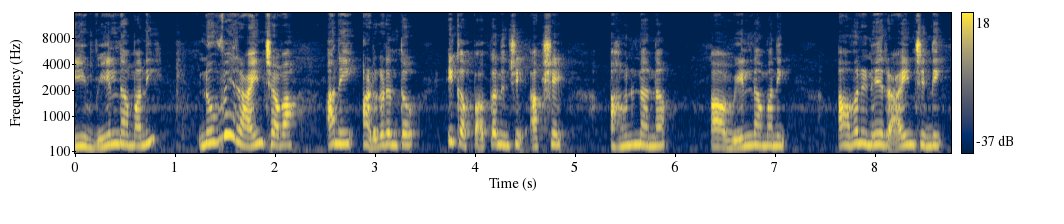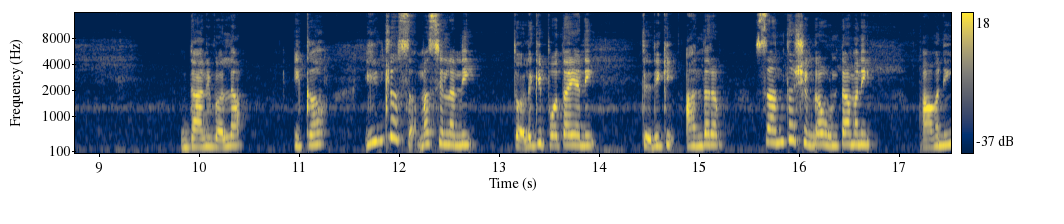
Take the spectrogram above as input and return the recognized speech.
ఈ వీల్నామాని నువ్వే రాయించావా? అని అడగడంతో ఇక పక్క నుంచి అక్షయ్ అవును నాన్న ఆ వీల్నామాని అవనినే రాయించింది. దానివల్ల ఇక ఇంట్లో సమస్యలన్నీ తొలగిపోతాయని తిరిగి అందరం సంతోషంగా ఉంటామని అవని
